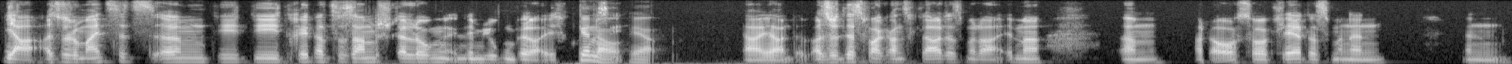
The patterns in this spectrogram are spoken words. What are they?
Ja, also du meinst jetzt ähm, die, die Trainerzusammenstellung in dem Jugendbereich. Quasi. Genau, ja. Ja, ja, also das war ganz klar, dass man da immer, ähm, hat er auch so erklärt, dass man einen, einen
